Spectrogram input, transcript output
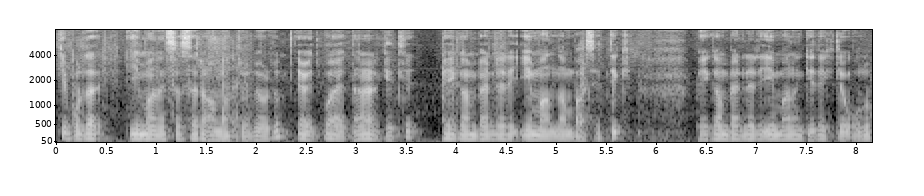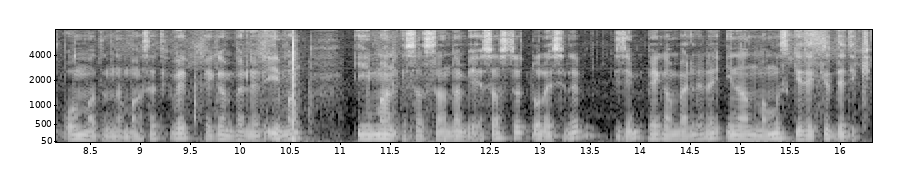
ki burada iman esasları anlatıyordu. Evet bu ayetten hareketli peygamberlere imandan bahsettik. Peygamberlere imanın gerekli olup olmadığından bahsettik ve peygamberlere iman iman esaslarından bir esastır. Dolayısıyla bizim peygamberlere inanmamız gerekir dedik.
